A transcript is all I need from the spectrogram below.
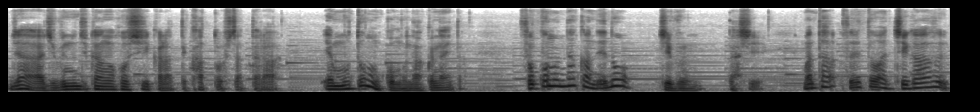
じゃあ自分の時間が欲しいからってカットしちゃったらいや元も子もなくないと。そこの中での自分だし。またそれとは違う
